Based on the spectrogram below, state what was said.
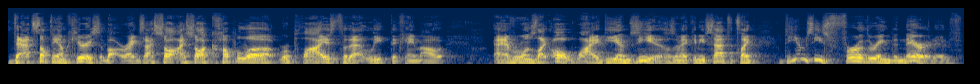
that's something I'm curious about, right? Because I saw I saw a couple of replies to that leak that came out, and everyone's like, "Oh, why DMZ? It doesn't make any sense." It's like DMZ is furthering the narrative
